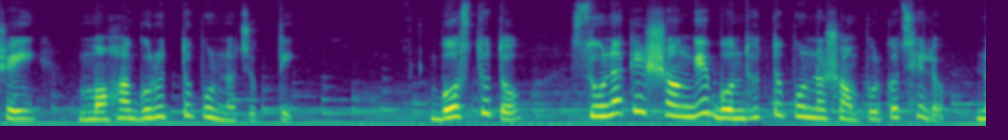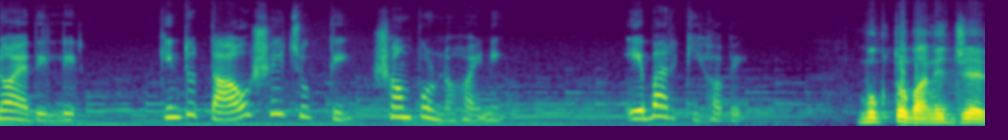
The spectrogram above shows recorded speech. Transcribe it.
সেই মহাগুরুত্বপূর্ণ চুক্তি? বস্তুত, সুনাকের সঙ্গে বন্ধুত্বপূর্ণ সম্পর্ক ছিল নয়াদিল্লির, কিন্তু তাও সেই চুক্তি সম্পূর্ণ হয়নি। এবার কি হবে? মুক্ত বাণিজ্যের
